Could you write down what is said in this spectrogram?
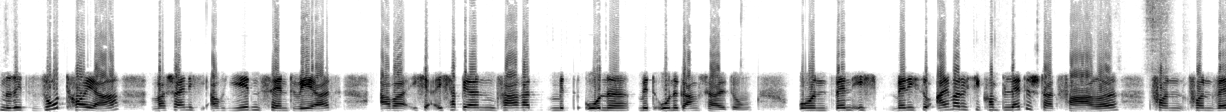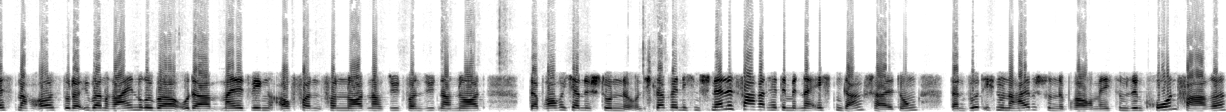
ein Rätsel, so teuer, wahrscheinlich auch jeden Cent wert. Aber ich, ich habe ja ein Fahrrad mit ohne, mit ohne Gangschaltung. Und wenn ich, wenn ich so einmal durch die komplette Stadt fahre, von, von West nach Ost oder über den Rhein rüber oder meinetwegen auch von, von Nord nach Süd, von Süd nach Nord, da brauche ich ja eine Stunde. Und ich glaube, wenn ich ein schnelles Fahrrad hätte mit einer echten Gangschaltung, dann würde ich nur eine halbe Stunde brauchen. Wenn ich zum Synchron fahre,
